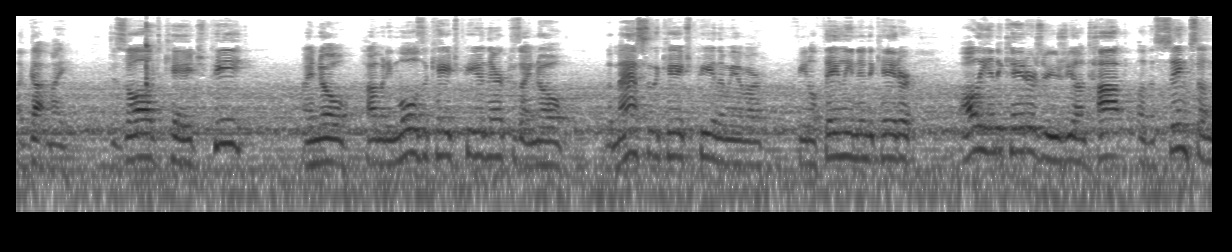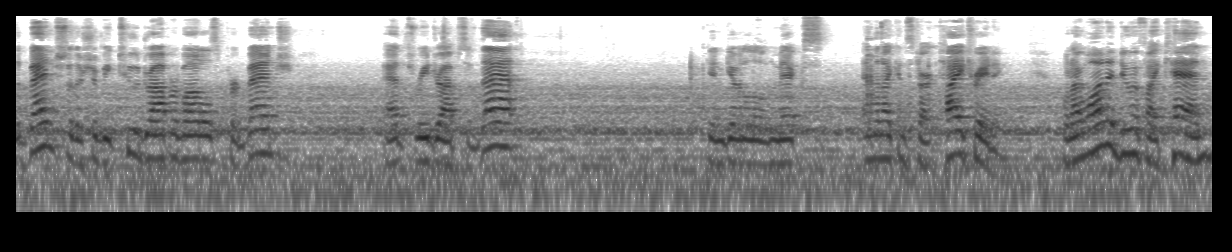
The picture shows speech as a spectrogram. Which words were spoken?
I've got my dissolved KHP. I know how many moles of KHP in there because I know the mass of the KHP, and then we have our phenolphthalein indicator. All the indicators are usually on top of the sinks on the bench, so there should be two dropper bottles per bench. Add three drops of that. Again, give it a little mix, and then I can start titrating. What I want to do, if I can,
